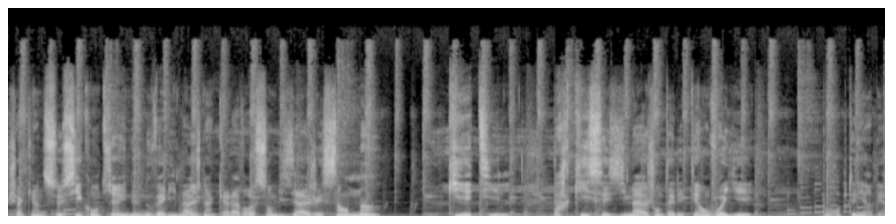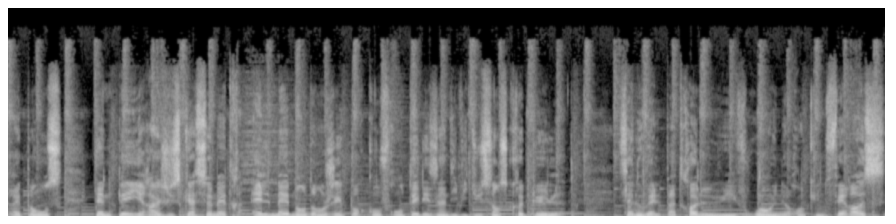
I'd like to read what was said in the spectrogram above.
Chacun de ceux-ci contient une nouvelle image d'un cadavre sans visage et sans main. Qui est-il? Par qui ces images ont-elles été envoyées? Pour obtenir des réponses, Tempe ira jusqu'à se mettre elle-même en danger pour confronter des individus sans scrupules. Sa nouvelle patronne lui vouant une rancune féroce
